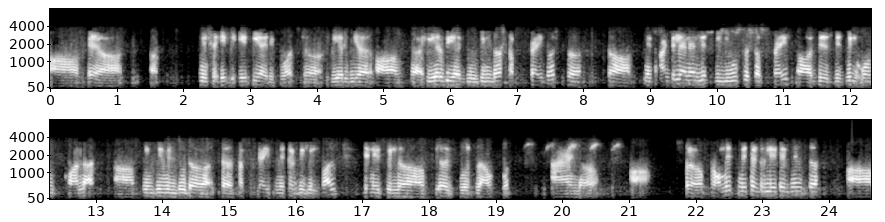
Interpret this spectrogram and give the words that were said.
uh, uh, API request. Uh, here we are uh, uh, here we are using the subscribers. Uh, uh, until and unless we use the subscribe, uh, this, this will own call us. Uh, we will do the, the subscribe method, we will call. Then it will uh, to the output and. Uh, uh, promise method related means uh, uh,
